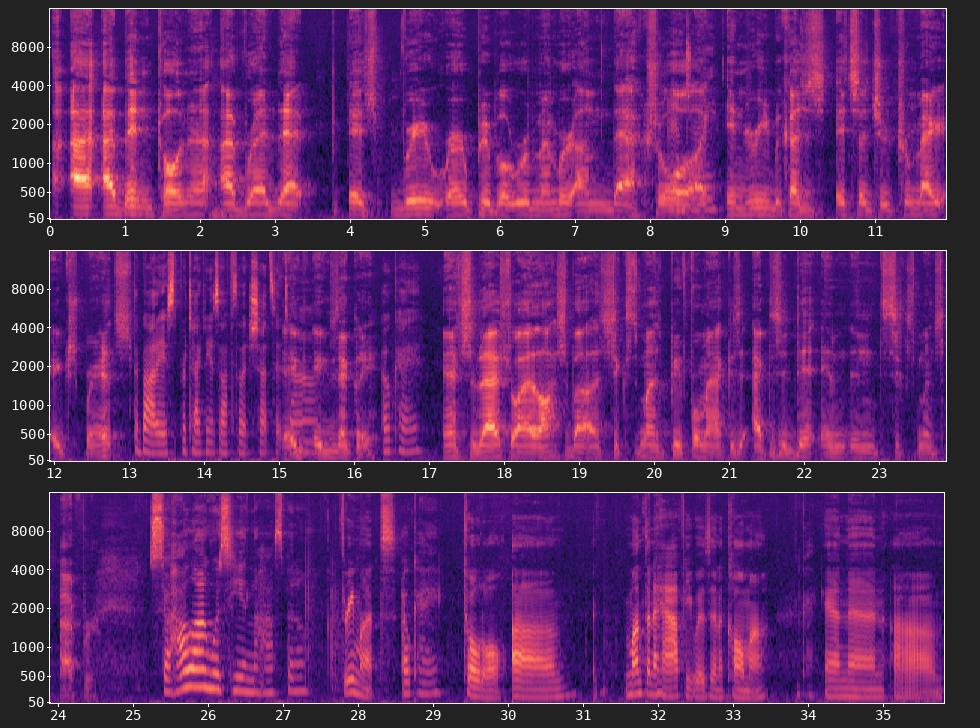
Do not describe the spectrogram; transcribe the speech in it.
I, I've been told and I've read that it's very rare people remember um, the actual Injury. like injury because it's such a traumatic experience. The body is protecting itself, so it shuts it E- down. exactly. okay. And so that's why I lost about six months before my accident and, and six months after. So how long was he in the hospital? three months. Okay. total. Um, a month and a half he was in a coma, Okay. and then um,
